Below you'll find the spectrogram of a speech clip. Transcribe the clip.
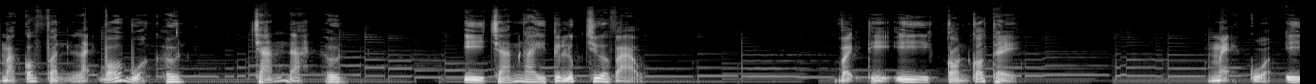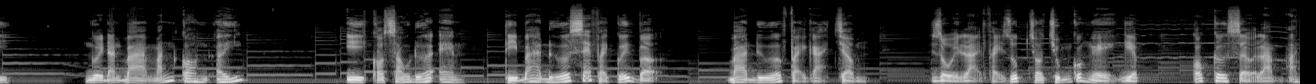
mà có phần lại bó buộc hơn, chán nản hơn. Y chán ngay từ lúc chưa vào vậy thì y còn có thể. Mẹ của y, người đàn bà mắn con ấy, y có sáu đứa em, thì ba đứa sẽ phải cưới vợ, ba đứa phải gả chồng, rồi lại phải giúp cho chúng có nghề nghiệp, có cơ sở làm ăn.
